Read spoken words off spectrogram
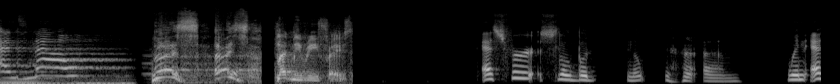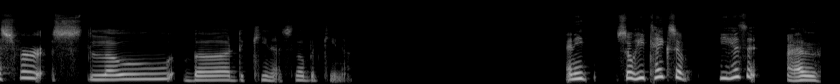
And now. This is. Let me rephrase. S for Slobod. Nope. um, when S for Slobodkina. Slobodkina. And he. So he takes a. He isn't. Oh.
